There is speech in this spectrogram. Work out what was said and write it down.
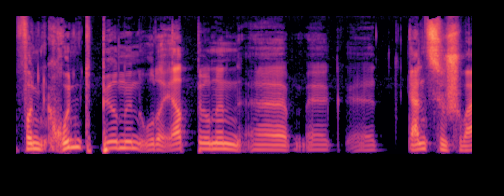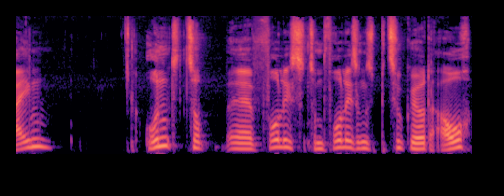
von Grundbirnen oder Erdbirnen äh, äh, ganz zu schweigen. Und zur, äh, Vorles zum Vorlesungsbezug gehört auch,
